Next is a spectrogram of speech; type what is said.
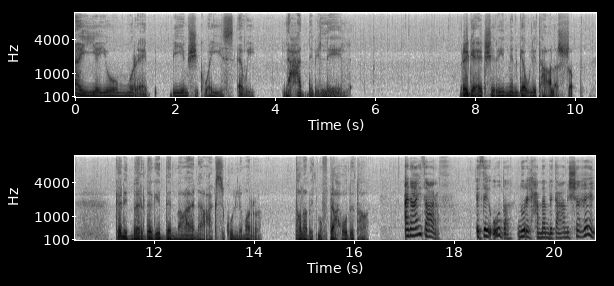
أي يوم مرعب بيمشي كويس قوي لحد بالليل. رجعت شيرين من جولتها على الشط. كانت باردة جدا معانا عكس كل مرة. طلبت مفتاح أوضتها. أنا عايزة أعرف إزاي أوضة نور الحمام بتاعها مش شغال؟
